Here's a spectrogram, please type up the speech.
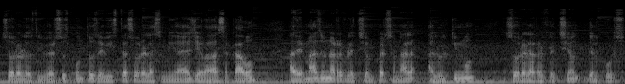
sobre los diversos puntos de vista sobre las unidades llevadas a cabo, además de una reflexión personal al último sobre la reflexión del curso.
